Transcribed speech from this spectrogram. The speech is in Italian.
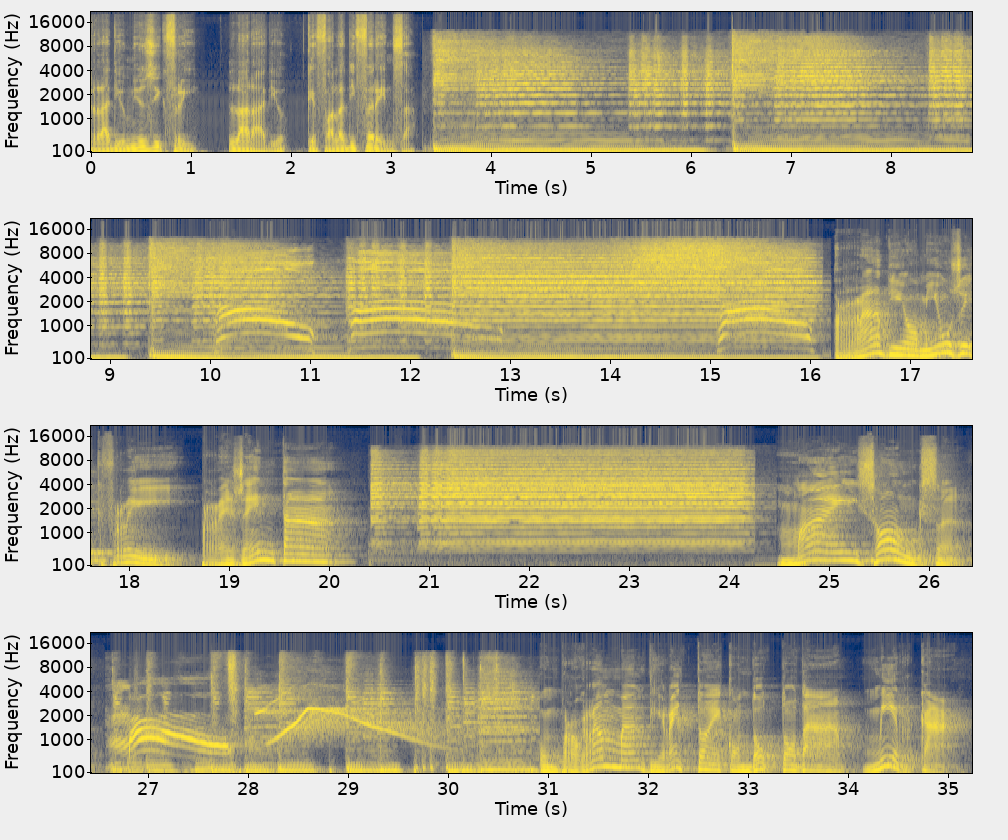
Radio Music Free, la radio che fa la differenza. Radio Music Free presenta My Songs. Un programma diretto e condotto da Mirka.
